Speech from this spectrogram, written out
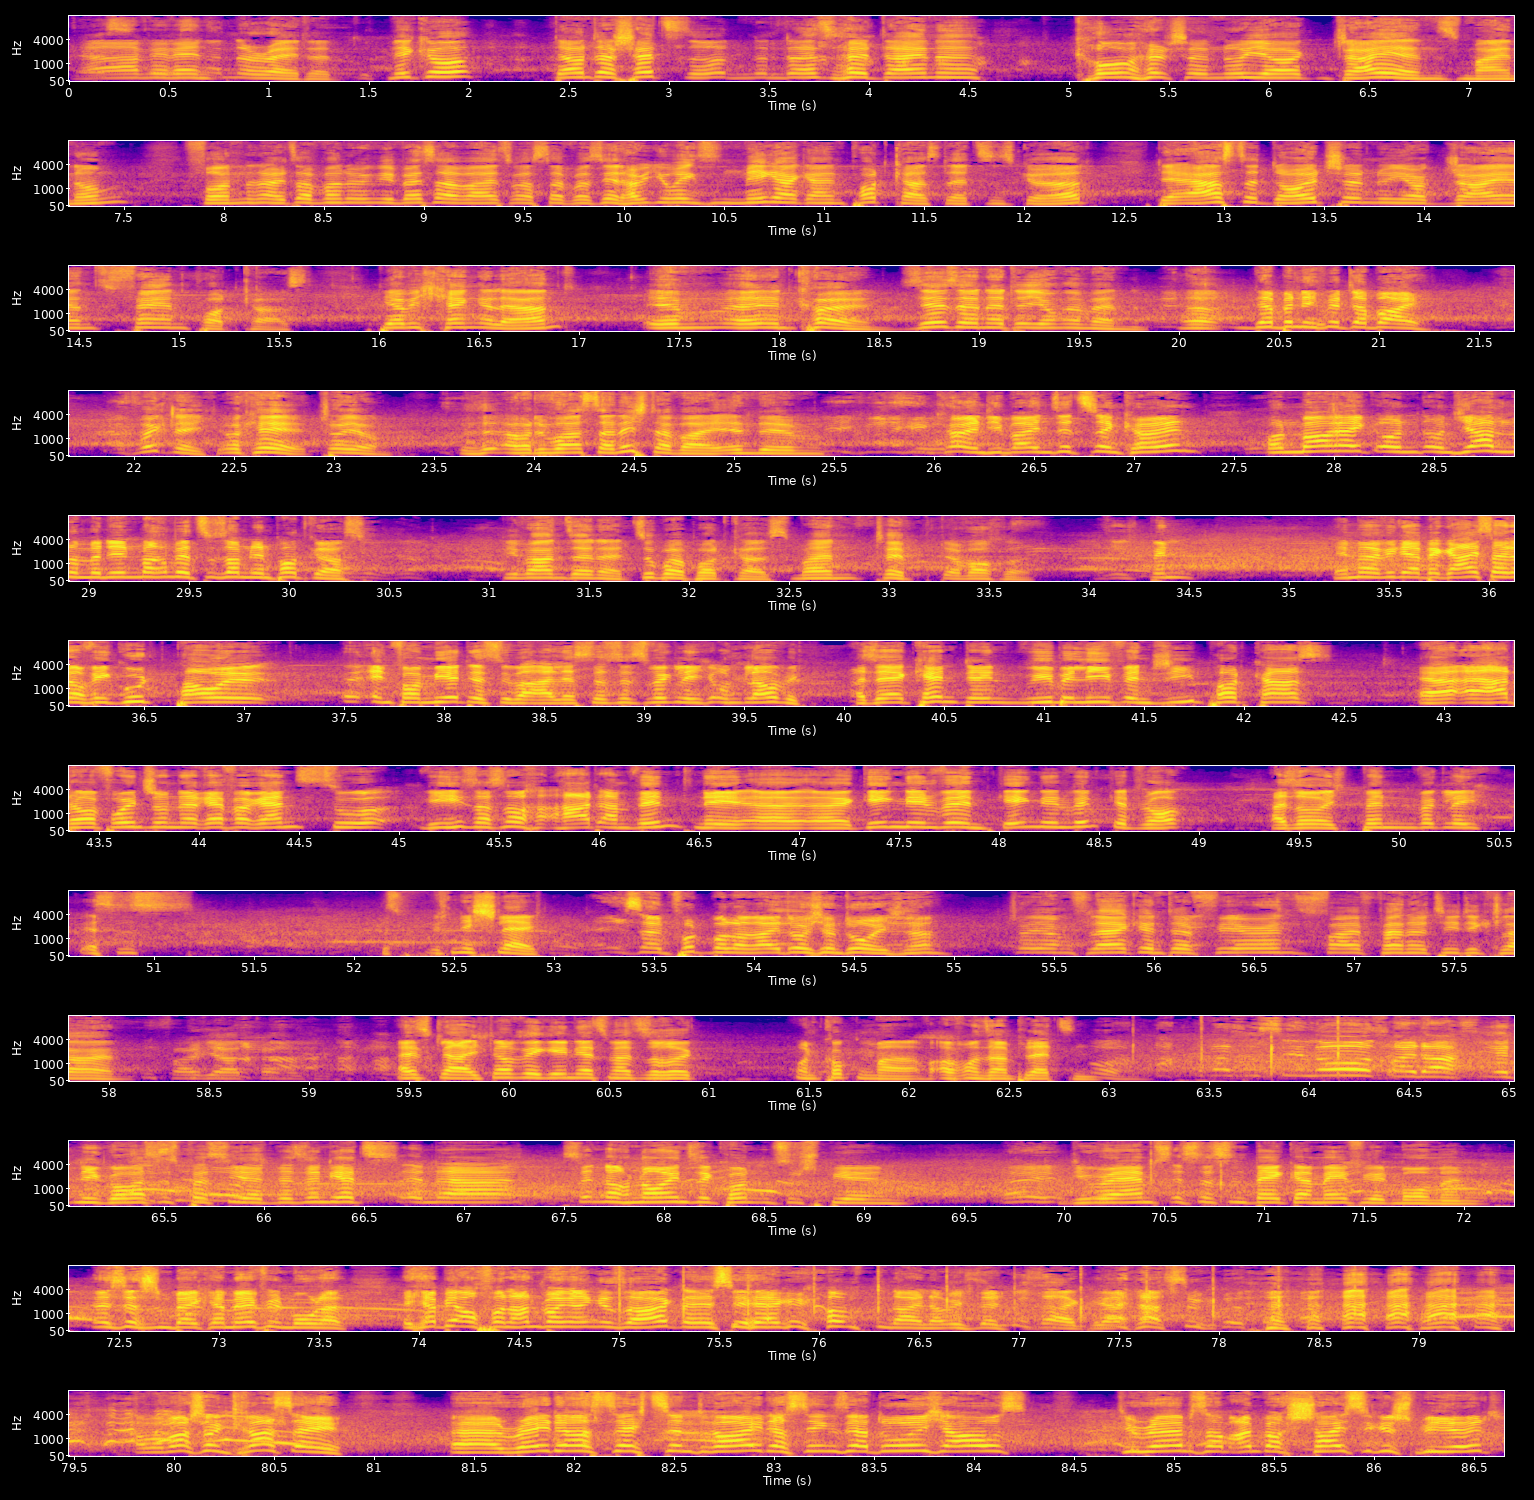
Ja, wir werden, Underrated. Nico, da unterschätzt du, das ist halt deine komische New York Giants Meinung von, als ob man irgendwie besser weiß, was da passiert. Habe ich übrigens einen mega geilen Podcast letztens gehört. Der erste deutsche New York Giants Fan Podcast. Die habe ich kennengelernt im, äh, in Köln. Sehr, sehr nette junge Männer. Ja. Da bin ich mit dabei. Ach, wirklich? Okay, Entschuldigung. Aber du warst da nicht dabei in dem. In Köln. Die beiden sitzen in Köln und Marek und, und Jan und mit denen machen wir zusammen den Podcast. Die waren sehr nett. Super Podcast. Mein Tipp der Woche. ich bin immer wieder begeistert, auch wie gut Paul äh, informiert ist über alles. Das ist wirklich unglaublich. Also er kennt den We Believe in G Podcast. Er, er hat heute vorhin schon eine Referenz zu, wie hieß das noch? Hart am Wind? Nee, äh, äh, gegen den Wind, gegen den Wind gedroppt. Also ich bin wirklich, es ist, es ist nicht schlecht. Ist halt Footballerei durch und durch, ne? Entschuldigung, Flag Interference, Five Penalty Decline. Five Yard Penalty. Alles klar, ich glaube, wir gehen jetzt mal zurück und gucken mal auf unseren Plätzen. Was ist hier los, Alter? passiert, Nico? Was ist passiert? Wir sind jetzt in der, es sind noch neun Sekunden zu spielen. Hey, Die Rams, ist es ein Baker Mayfield Moment? es ist ein Baker Mayfield Monat. Ich habe ja auch von Anfang an gesagt, er ist hierher gekommen. Nein, habe ich nicht Gesagt, ja. Nein, hast du gesagt. Aber war schon krass, ey. Äh, Raiders 16-3, das Ding sah durchaus. Die Rams haben einfach scheiße gespielt.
